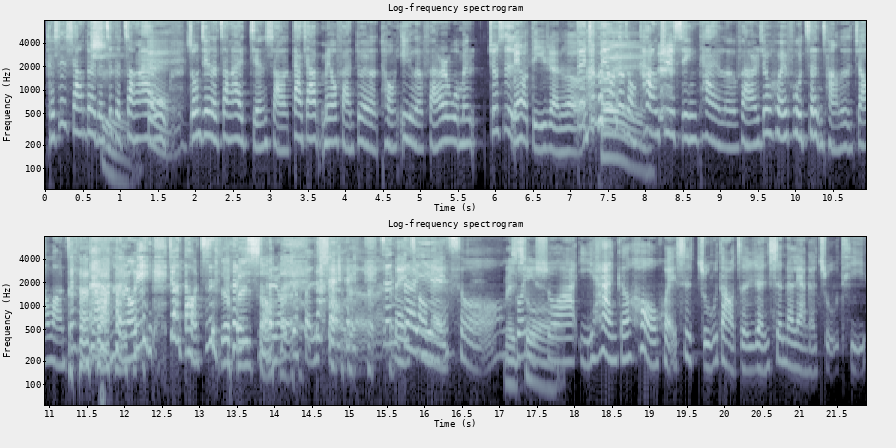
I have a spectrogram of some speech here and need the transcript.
可是相对的这个障碍物中间的障碍减少了，大家没有反对了，同意了，反而我们。就是没有敌人了，对，就没有那种抗拒心态了，反而就恢复正常的交往。正常交往很容易就导致分手，很容易就分手了。真的耶，没错，没错。所以说啊，遗憾跟后悔是主导着人生的两个主题。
